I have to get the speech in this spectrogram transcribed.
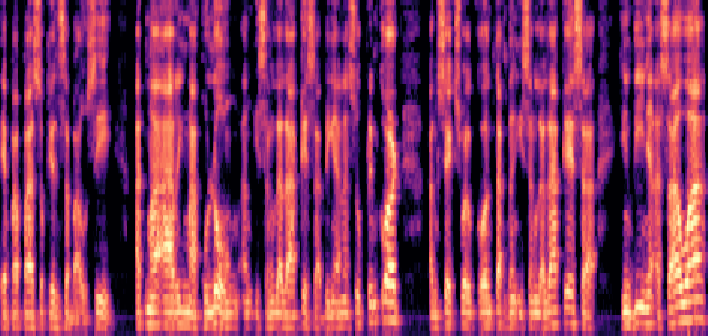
e papasok yan sa bawsi. At maaaring makulong ang isang lalaki. Sabi nga ng Supreme Court, ang sexual contact ng isang lalaki sa hindi niya asawa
